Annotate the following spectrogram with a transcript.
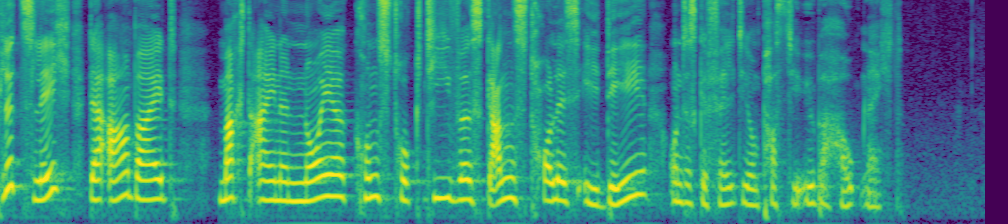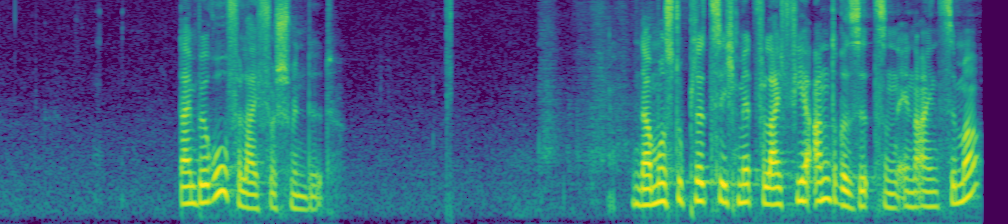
Plötzlich der Arbeit macht eine neue, konstruktives, ganz tolles Idee und es gefällt dir und passt dir überhaupt nicht. Dein Büro vielleicht verschwindet. Da musst du plötzlich mit vielleicht vier anderen sitzen in ein Zimmer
